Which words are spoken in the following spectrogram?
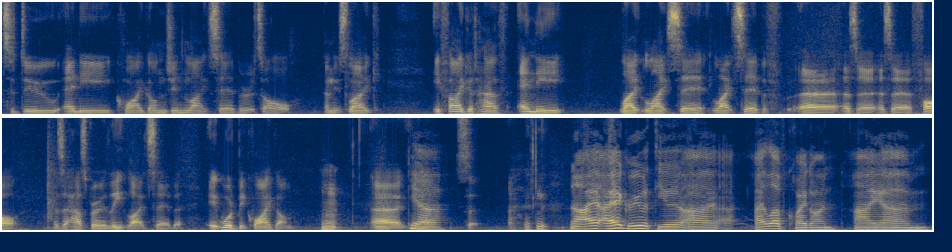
to do any Qui Gon Jinn lightsaber at all, and it's like if I could have any like lightsaber lightsaber uh, as a as a fort as a Hasbro Elite lightsaber, it would be Qui Gon. Uh, yeah. Yeah. So No, I, I agree with you. Uh, I love Qui Gon. I um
